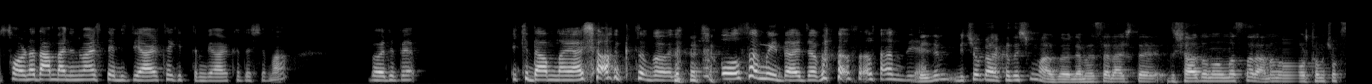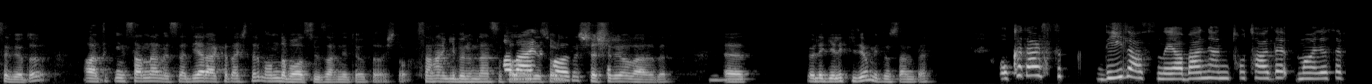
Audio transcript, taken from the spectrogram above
sonradan ben üniversiteye bir ziyarete gittim bir arkadaşıma. Böyle bir iki damla yaş aktı böyle. Olsa mıydı acaba falan diye. Benim birçok arkadaşım vardı öyle. Mesela işte dışarıdan olmasına rağmen ortamı çok seviyordu. Artık insanlar mesela diğer arkadaşlarım onu da Boğaziçi zannediyordu. İşte sen hangi bölümdensin falan Haber diye sorduğunda şaşırıyorlardı. Evet. Öyle gelip gidiyor muydun sen de? O kadar sık değil aslında ya. Ben yani totalde maalesef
